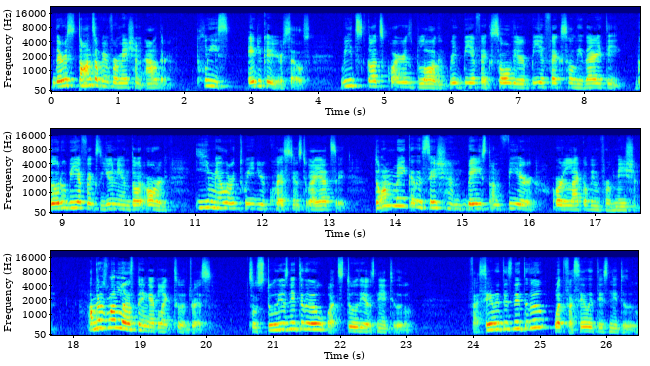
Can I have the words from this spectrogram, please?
There is tons of information out there. Please educate yourselves. Read Scott Squires' blog, read VFX Soldier, VFX Solidarity, go to vfxunion.org. email or tweet your questions to IATSE. Don't make a decision based on fear or lack of information. And there's one last thing I'd like to address. So studios need to do what studios need to do. Facilities need to do what facilities need to do.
